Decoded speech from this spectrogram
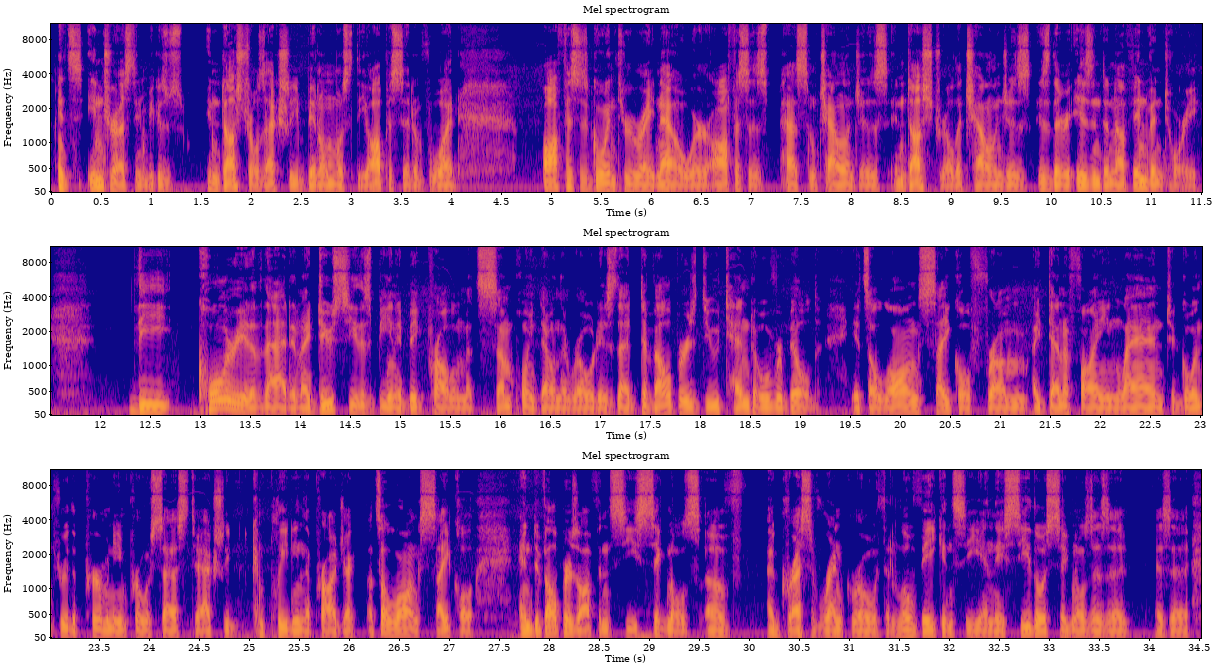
It's interesting because industrial has actually been almost the opposite of what office is going through right now where offices has some challenges industrial the challenges is there isn't enough inventory. The corollary of that and i do see this being a big problem at some point down the road is that developers do tend to overbuild. It's a long cycle from identifying land to going through the permitting process to actually completing the project. That's a long cycle and developers often see signals of aggressive rent growth and low vacancy and they see those signals as a as a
